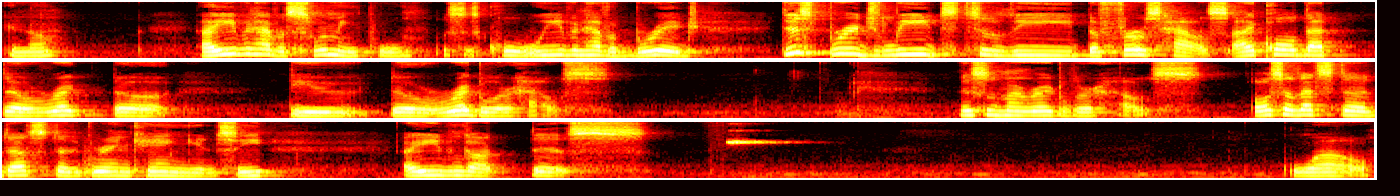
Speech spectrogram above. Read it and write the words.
You know? I even have a swimming pool. This is cool. We even have a bridge. This bridge leads to the the first house. I call that the reg, the the the regular house. This is my regular house. Also, that's the that's the Grand Canyon. See, I even got this. Wow.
